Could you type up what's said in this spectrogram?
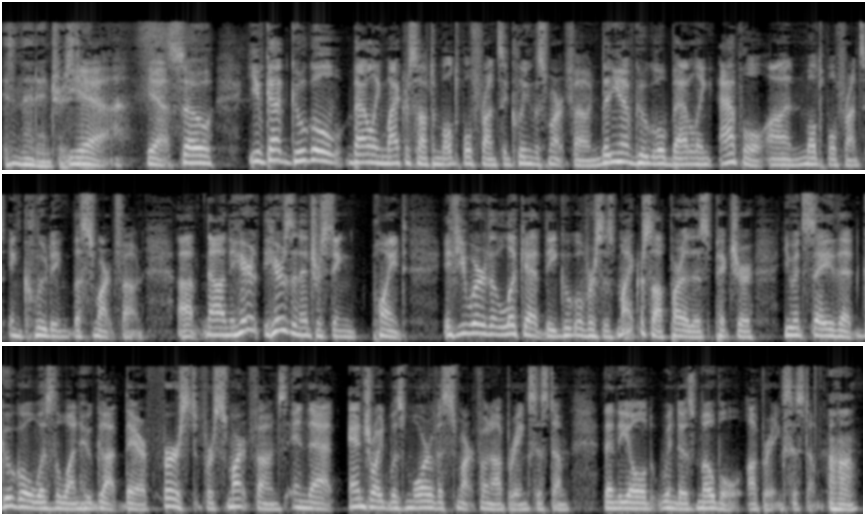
Isn't that interesting? Yeah. Yeah. So you've got Google battling Microsoft on multiple fronts, including the smartphone. Then you have Google battling Apple on multiple fronts, including the smartphone. Uh, now, here, here's an interesting point. If you were to look at the Google versus Microsoft part of this picture, you would say that Google was the one who got there first for smartphones in that Android was more of a smartphone operating system than the old Windows mobile operating system. Uh huh.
